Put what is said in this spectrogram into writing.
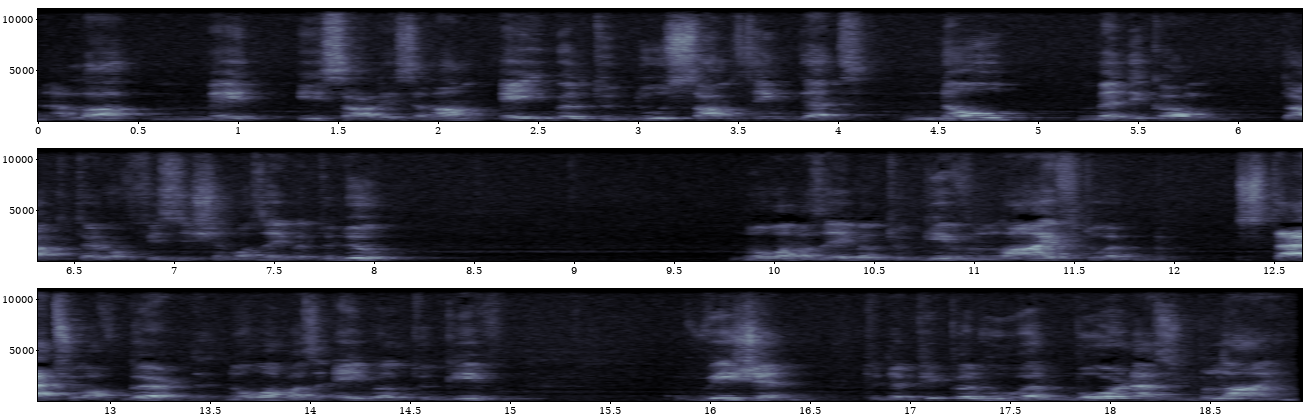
And Allah made Isa alayhi salam able to do something that no medical doctor or physician was able to do. No one was able to give life to a statue of bird. No one was able to give vision to the people who were born as blind,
